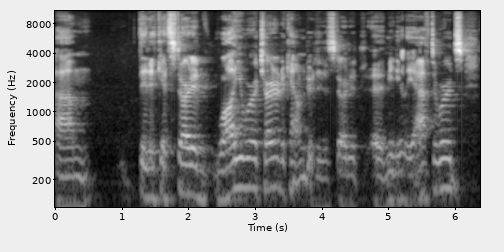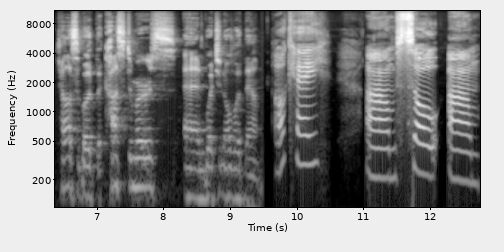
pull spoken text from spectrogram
Um, did it get started while you were a chartered accountant, or did it started immediately afterwards? Tell us about the customers and what you know about them. Okay. Um. So um.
